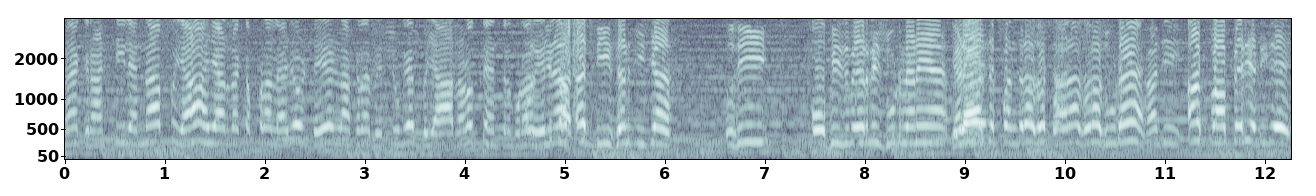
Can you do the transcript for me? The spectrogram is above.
ਮੈਂ ਗਾਰੰਟੀ ਲੈਣਾ 50000 ਦਾ ਕੱਪੜਾ ਲੈ ਜਾਓ 1.5 ਲੱਖ ਦਾ ਵੇਚੋਗੇ ਬਾਜ਼ਾਰ ਨਾਲੋਂ ਤਿੰਨ ਤਿੰਨ ਗੁਣਾ ਰੇਟ ਘੱਟ। ਜਿਹੜਾ ਡੀਸੈਂਟ ਚੀਜ਼ਾਂ। ਤੁਸੀਂ ਆਫਿਸ ਵੇਅਰ ਲਈ ਸੂਟ ਲੈਣੇ ਆ। ਜਿਹੜੇ- ਚ 1500 1800 ਦਾ ਸੂਟ ਹੈ। ਹਾਂਜੀ। ਆ ਬਾਬੇ ਦੀ ਹੱਡੀ ਦੇ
